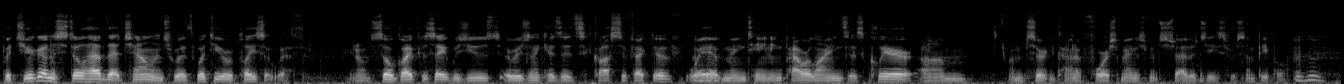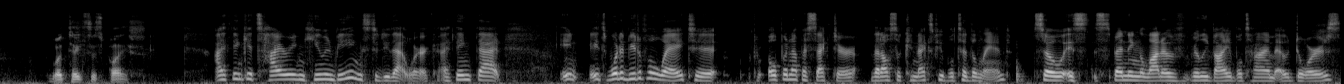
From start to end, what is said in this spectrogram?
But you're going to still have that challenge with what do you replace it with? You know, so glyphosate was used originally because it's a cost-effective way of maintaining power lines is clear. Um, um, certain kind of forest management strategies for some people. What takes its place? I think it's hiring human beings to do that work. I think that it, it's what a beautiful way to open up a sector that also connects people to the land. So it's spending a lot of really valuable time outdoors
